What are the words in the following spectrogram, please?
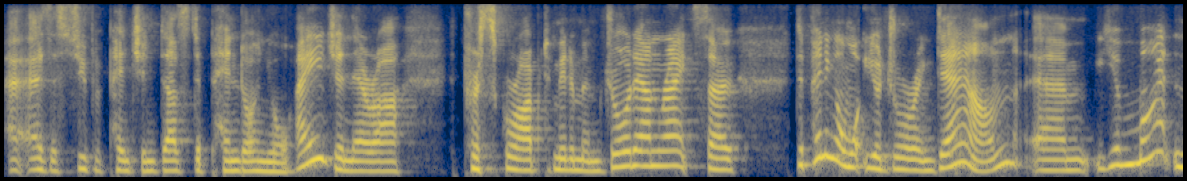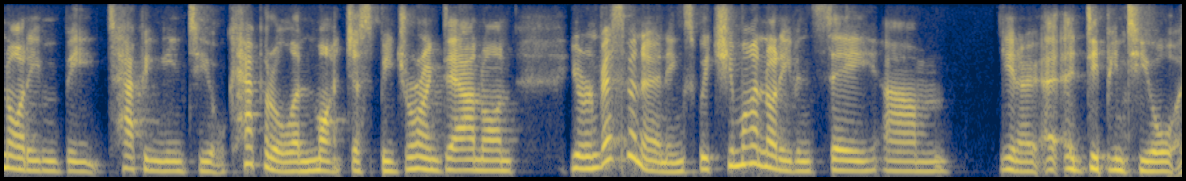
as a super pension does depend on your age, and there are prescribed minimum drawdown rates. So, depending on what you're drawing down, um, you might not even be tapping into your capital, and might just be drawing down on your investment earnings, which you might not even see. Um, you know, a, a, dip into your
